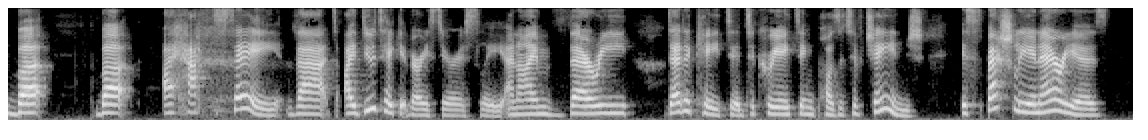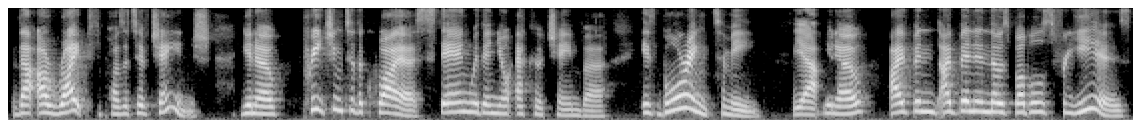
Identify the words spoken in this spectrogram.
but, but I have to say that I do take it very seriously. And I'm very dedicated to creating positive change, especially in areas that are ripe for positive change. You know, preaching to the choir, staying within your echo chamber is boring to me. Yeah. You know, I've been I've been in those bubbles for years.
